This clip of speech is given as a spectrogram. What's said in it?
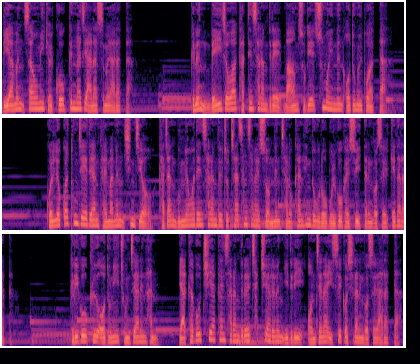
리암은 싸움이 결코 끝나지 않았음을 알았다. 그는 메이저와 같은 사람들의 마음속에 숨어있는 어둠을 보았다. 권력과 통제에 대한 갈망은 심지어 가장 문명화된 사람들조차 상상할 수 없는 잔혹한 행동으로 몰고 갈 수 있다는 것을 깨달았다. 그리고 그 어둠이 존재하는 한, 약하고 취약한 사람들을 착취하려는 이들이 언제나 있을 것이라는 것을 알았다.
